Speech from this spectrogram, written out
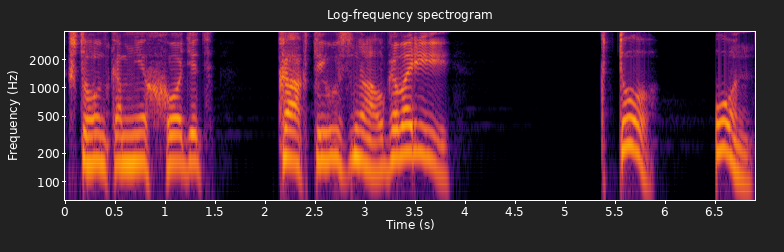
что он ко мне ходит? Как ты узнал? Говори!» «Кто? Он?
